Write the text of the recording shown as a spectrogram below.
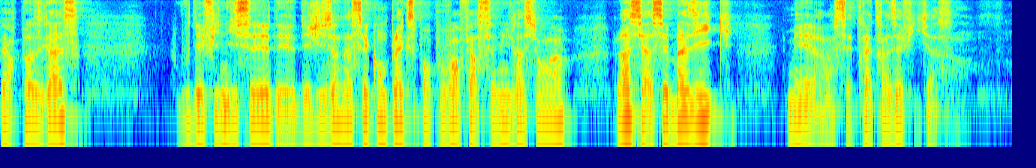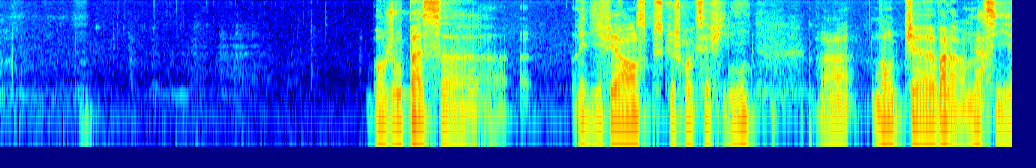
vers Postgres, vous définissez des, JSON assez complexes pour pouvoir faire ces migrations-là. Là, c'est assez basique, mais euh, c'est très très efficace. Bon, je vous passe euh, les différences, puisque je crois que c'est fini. Donc euh, voilà, merci.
